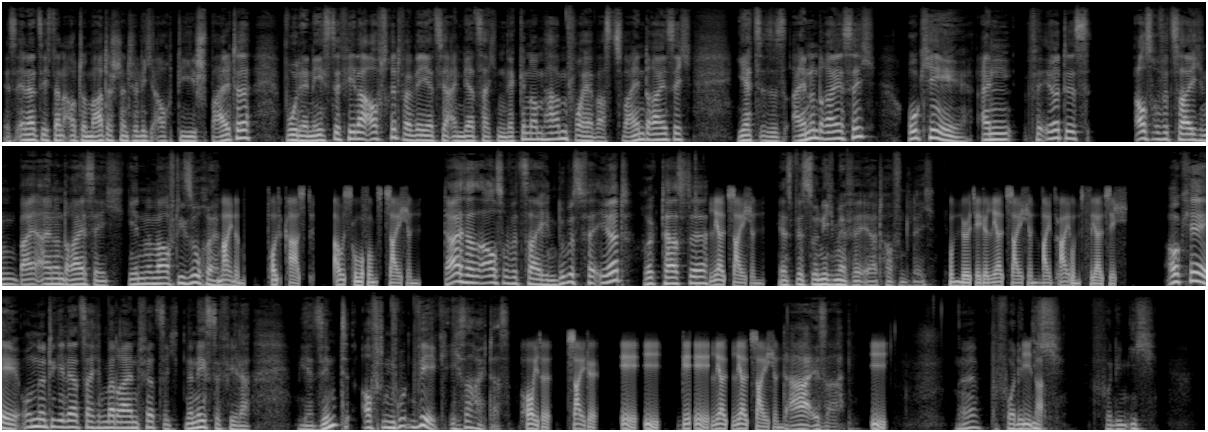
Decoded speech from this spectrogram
Es ändert sich dann automatisch natürlich auch die Spalte, wo der nächste Fehler auftritt, weil wir jetzt ja ein Leerzeichen weggenommen haben. Vorher war es 32, jetzt ist es 31. Okay, ein verirrtes Ausrufezeichen bei 31. Gehen wir mal auf die Suche. Meinem. Podcast. Ausrufungszeichen. Da ist das Ausrufezeichen. Du bist verirrt. Rücktaste. Leerzeichen. Jetzt bist du nicht mehr verirrt, hoffentlich. Unnötige Leerzeichen bei 43. Okay, unnötige Leerzeichen bei 43. Der nächste Fehler. Wir sind auf dem guten Weg. Ich sag euch das. Heute. Zeige. E. I. G. E. Leer, Leerzeichen. Da ist er. I. Ne, bevor dem Ida. ich. Vor dem ich.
